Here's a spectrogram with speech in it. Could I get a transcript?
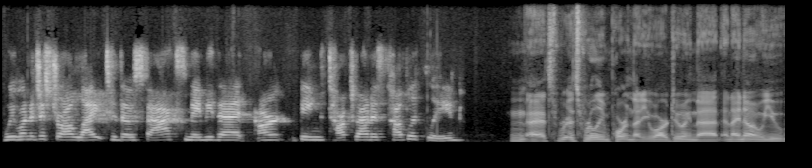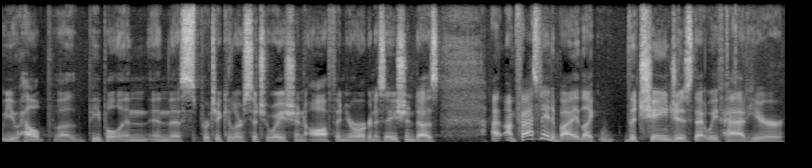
we want to just draw light to those facts, maybe that aren't being talked about as publicly. Mm, it's, it's really important that you are doing that. And I know you, you help uh, people in, in this particular situation. Often your organization does. I, am fascinated by like the changes that we've had here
